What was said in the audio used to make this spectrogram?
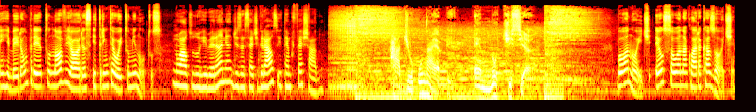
Em Ribeirão Preto, 9 horas e 38 minutos. No alto do Ribeirânia, 17 graus e tempo fechado. Rádio Unaep. É notícia. Boa noite, eu sou Ana Clara Casotti.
